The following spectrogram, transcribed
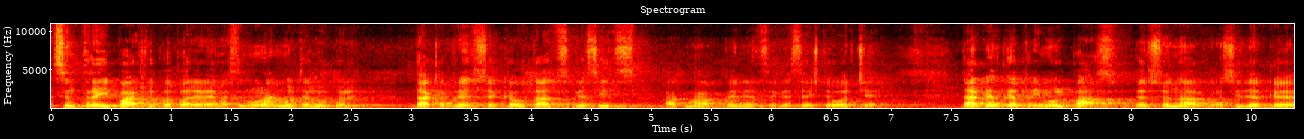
sunt trei pași, după părerea mea. Sunt mult mai multe lucruri. Dacă vreți să căutați, găsiți, acum pe net se găsește orice. Dar cred că primul pas, personal, consider că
